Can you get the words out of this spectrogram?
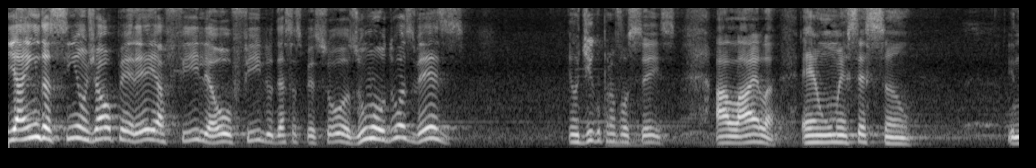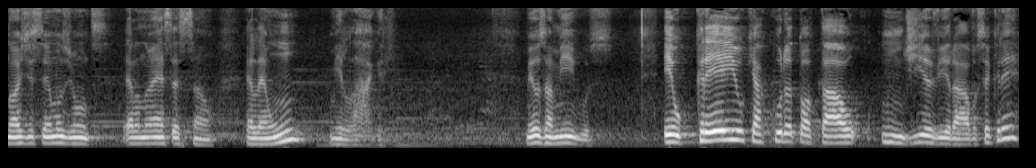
E ainda assim eu já operei a filha ou o filho dessas pessoas uma ou duas vezes. Eu digo para vocês, a Laila é uma exceção. E nós dissemos juntos, ela não é exceção, ela é um milagre. Meus amigos, eu creio que a cura total um dia virá. Você crê?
